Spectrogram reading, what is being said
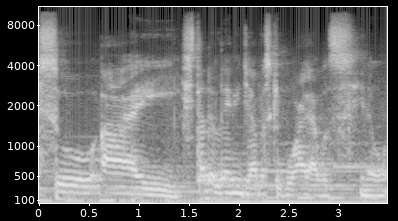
So I started learning JavaScript while I was, you know,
